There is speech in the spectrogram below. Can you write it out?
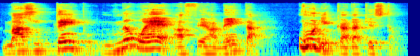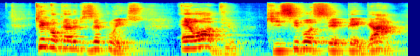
mas o tempo não é a ferramenta única da questão que, que eu quero dizer com isso? É óbvio que se você pegar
